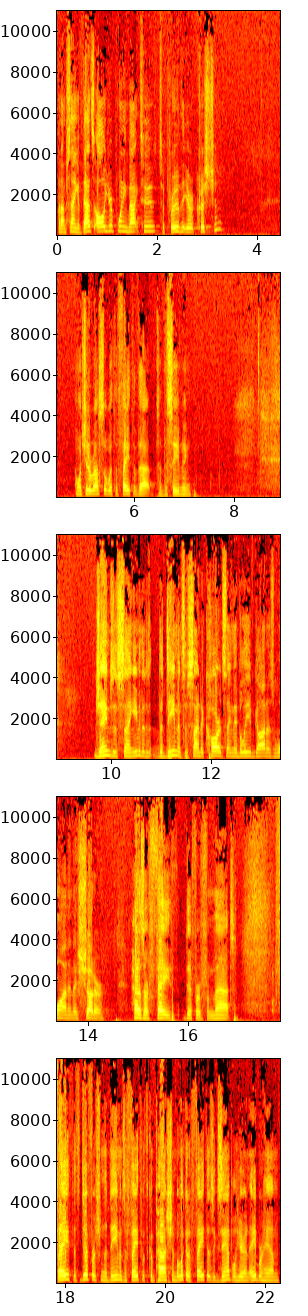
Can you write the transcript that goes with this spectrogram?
But I'm saying if that's all you're pointing back to to prove that you're a Christian, I want you to wrestle with the faith of that to this evening. James is saying, even the, the demons have signed a card saying they believe God is one and they shudder. How does our faith differ from that? Faith that differs from the demons, a faith with compassion. But look at a faith as example here in Abraham.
